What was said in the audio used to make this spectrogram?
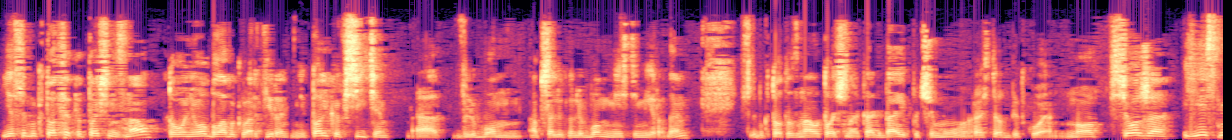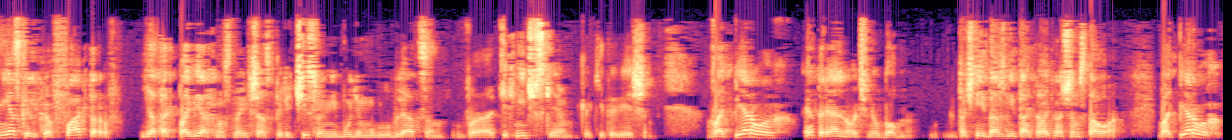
Если бы кто-то это точно знал, то у него была бы квартира не только в Сити, а в любом, абсолютно любом месте мира. Да? Если бы кто-то знал точно, когда и почему растет биткоин. Но все же есть несколько факторов, я так поверхностно их сейчас перечислю, не будем углубляться в технические какие-то вещи. Во-первых, это реально очень удобно. Точнее, даже не так. Давайте начнем с того. Во-первых,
